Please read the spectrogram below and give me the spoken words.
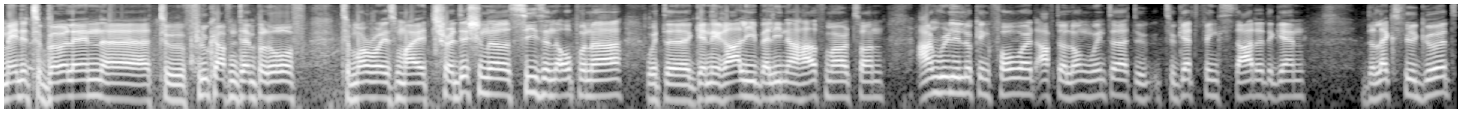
made it to Berlin, uh, to Flughafen Tempelhof. Tomorrow is my traditional season opener with the Generali Berliner Half Marathon. I'm really looking forward after a long winter to, to get things started again. The legs feel good.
